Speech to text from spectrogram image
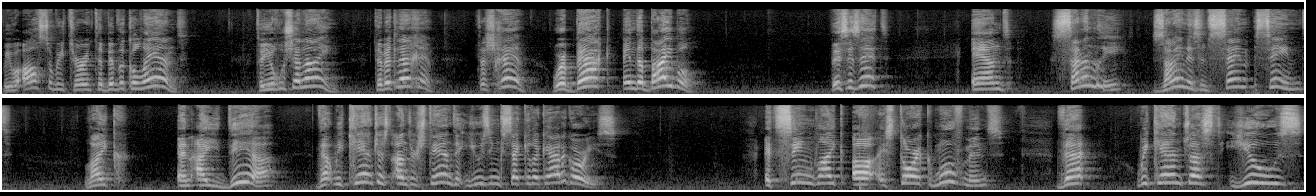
we will also return to biblical land, to Yerushalayim, to Bethlehem, to Shechem. We're back in the Bible. This is it. And suddenly, Zionism seemed like an idea that we can't just understand it using secular categories. It seemed like a historic movement that we can't just use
